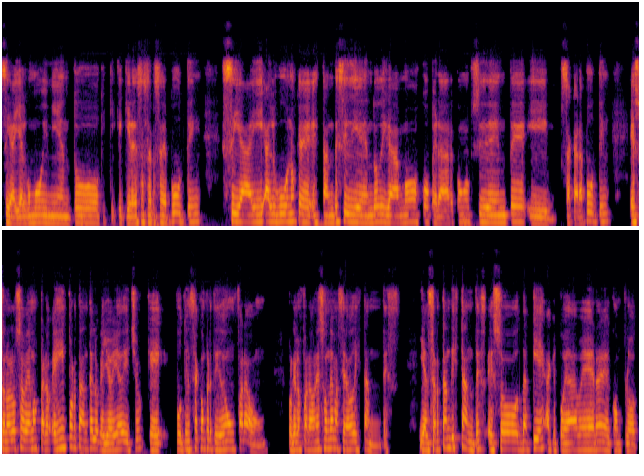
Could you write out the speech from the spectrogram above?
Si hay algún movimiento que, quiere deshacerse de Putin, si hay algunos que están decidiendo, digamos, cooperar con Occidente y sacar a Putin. Eso no lo sabemos, pero es importante lo que yo había dicho, que Putin se ha convertido en un faraón, porque los faraones son demasiado distantes. Y al ser tan distantes, eso da pie a que pueda haber eh, complot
